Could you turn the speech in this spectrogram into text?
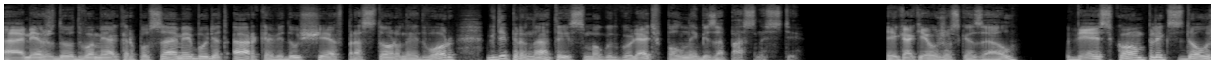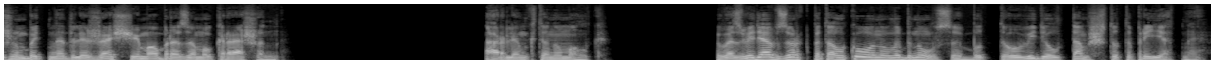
А между двумя корпусами будет арка, ведущая в просторный двор, где пернатые смогут гулять в полной безопасности. И, как я уже сказал, весь комплекс должен быть надлежащим образом украшен. Арлингтон умолк. Возведя взор к потолку, он улыбнулся, будто увидел там что-то приятное.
